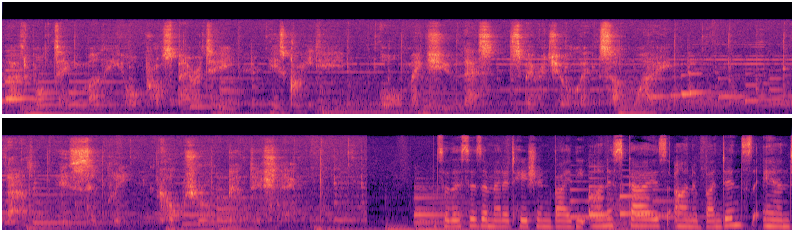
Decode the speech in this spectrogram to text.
that wanting money or prosperity is greedy or makes you less spiritual in some way. That is simply cultural conditioning. So this is a meditation by the Honest Guys on abundance and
